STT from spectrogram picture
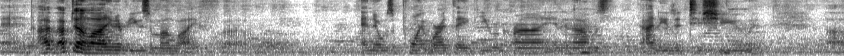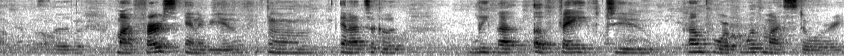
And I've, I've done a lot of interviews in my life. Uh, and there was a point where I think you were crying and I was, I needed a tissue. And, uh, my first interview, um, and I took a leap of faith to come forth with my story.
